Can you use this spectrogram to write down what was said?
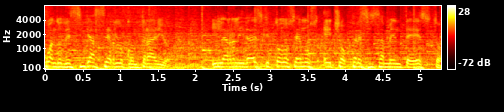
cuando decide hacer lo contrario. Y la realidad es que todos hemos hecho precisamente esto.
